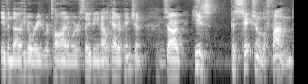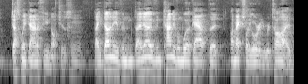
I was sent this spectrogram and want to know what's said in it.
even though he'd already retired and were receiving an allocated pension. Mm. So his perception of the fund just went down a few notches. Mm. They don't even they don't even can't even work out that I'm actually already retired."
